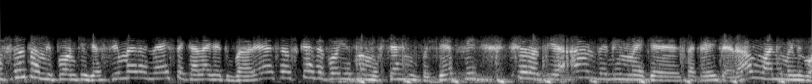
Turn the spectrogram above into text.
Αυτό ήταν λοιπόν και για σήμερα. Να είστε καλά για την παρέα σας. Κάθε απόγευμα μου φτιάχνει το κέφι. Ξέρω ότι αν δεν είμαι και στα καλύτερά μου, αν είμαι λίγο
